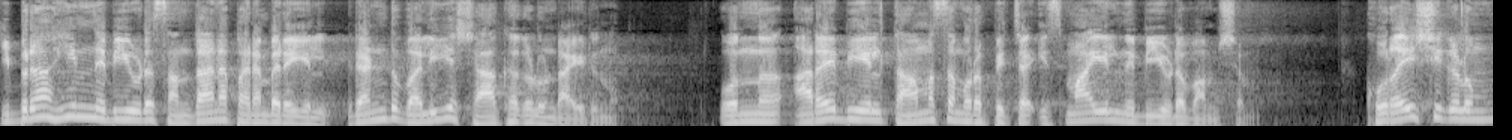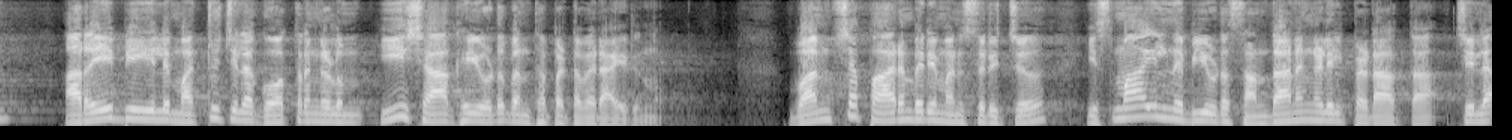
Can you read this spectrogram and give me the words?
ഇബ്രാഹിം നബിയുടെ സന്താന പരമ്പരയിൽ രണ്ട് വലിയ ശാഖകളുണ്ടായിരുന്നു. ഒന്ന് അറേബ്യയിൽ താമസമുറപ്പിച്ച ഇസ്മായിൽ നബിയുടെ വംശം. ഖുറൈശികളും അറേബ്യയിലെ മറ്റു ചില ഗോത്രങ്ങളും ഈ ശാഖയോട് ബന്ധപ്പെട്ടവരായിരുന്നു. വംശപാരമ്പര്യമനുസരിച്ച് ഇസ്മായിൽ നബിയുടെ സന്താനങ്ങളിൽ പെടാത്ത ചില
